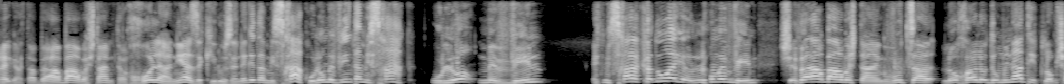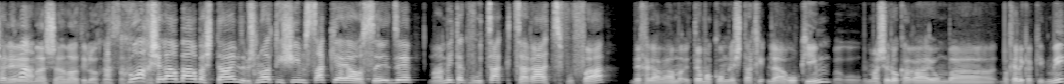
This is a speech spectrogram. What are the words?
רגע, אתה ב-442, אתה יכול להניע זה כאילו זה נגד המשחק, הוא לא מבין את המשחק. הוא לא מבין את משחק הכדורגל, הוא לא מבין שב-442 קבוצה לא יכולה להיות דומיננטית, לא משנה זה מה. מה שאמרתי לו אחרי הכוח של 442 זה בשנות ה-90, סאקי היה עושה את זה, מעמיד את הקבוצה קצרה, צפופה, דרך אגב, היה יותר מקום לשטחים, לארוכים, ברור. ומה שלא קרה היום בחלק הקדמי,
